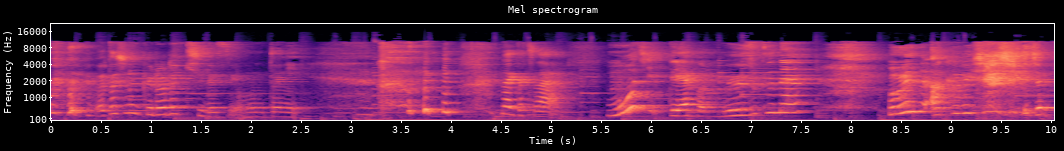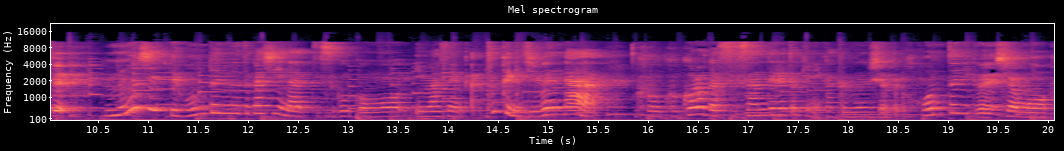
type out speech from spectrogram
私の黒歴史ですよ本当に。なんかさ文字ってやっぱむずくない？ごめんねあくびし始めちゃって。文字って本当に難しいなってすごく思いませんか？特に自分がこう心がすさんでる時に書く文章とか本当に文章も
